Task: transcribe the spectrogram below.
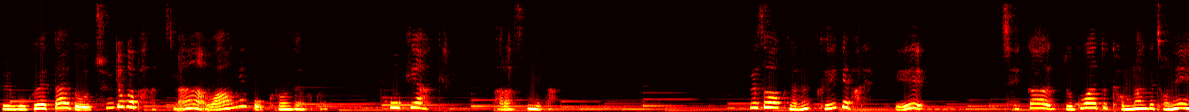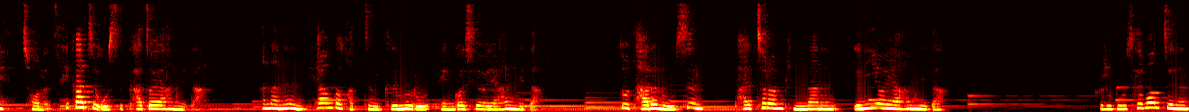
그리고 그의 딸도 충격을 받았지만 왕이고 그런 생각을 포기하기를 바랐습니다. 그래서 그녀는 그에게 말했기를 제가 누구와도 결혼하기 전에 저는 세 가지 옷을 가져야 합니다. 하나는 태양과 같은 금으로 된 것이어야 합니다. 또 다른 옷은 달처럼 빛나는 은이어야 합니다. 그리고 세 번째는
